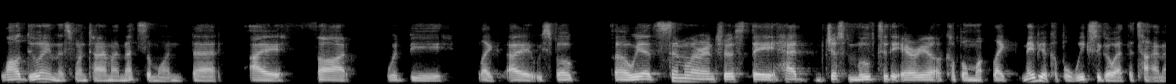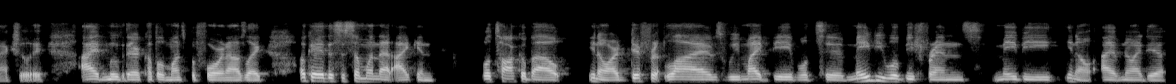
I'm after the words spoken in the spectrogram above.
while doing this one time i met someone that i thought would be like I we spoke. Uh, we had similar interests. They had just moved to the area a couple like maybe a couple weeks ago at the time. Actually, I had moved there a couple months before, and I was like, okay, this is someone that I can. We'll talk about you know our different lives. We might be able to. Maybe we'll be friends. Maybe you know I have no idea.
